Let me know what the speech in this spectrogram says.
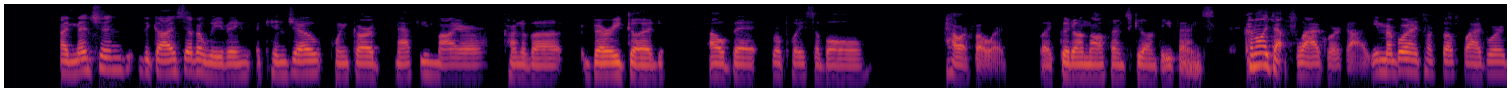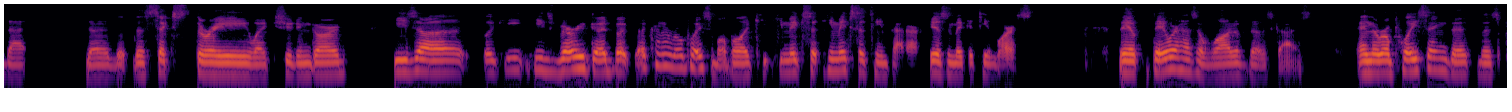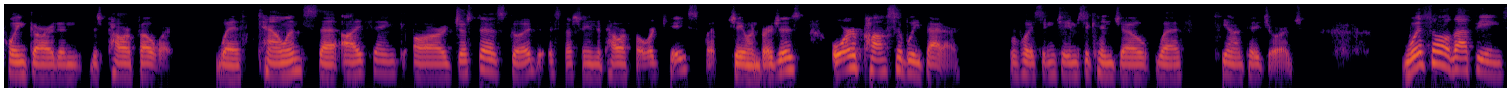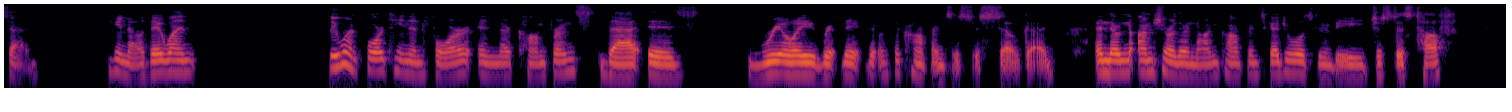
I mentioned the guys that are leaving: Akinjo, point guard, Matthew Mayer, kind of a very good, albeit replaceable power forward, like good on offense, good on defense. Kind of like that Flagler guy. You remember when I talked about Flagler, that the the, the six three like shooting guard. He's uh like he he's very good, but uh, kind of replaceable. But like he, he makes it he makes the team better. He doesn't make a team worse. They Baylor has a lot of those guys, and they're replacing the this point guard and this power forward with talents that I think are just as good, especially in the power forward case with Jalen Bridges, or possibly better, replacing James Akinjo with Keyonte George. With all that being said, you know they went they went 14 and 4 in their conference. That is really their, their conference is just so good and their i'm sure their non-conference schedule is going to be just as tough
